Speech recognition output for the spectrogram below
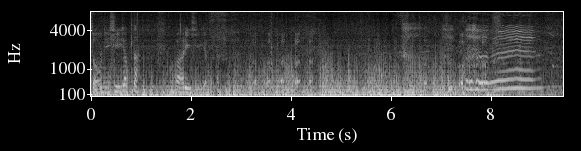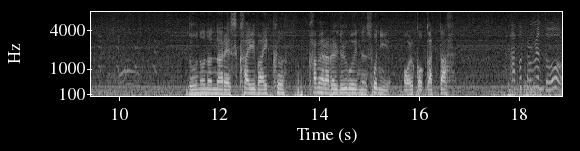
손이 시렵다. 발이 시렵다. 눈 오는 날의 스카이바이크 카메라를 들고 있는 손이 얼 것 같다. 아빠 그러면 더.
